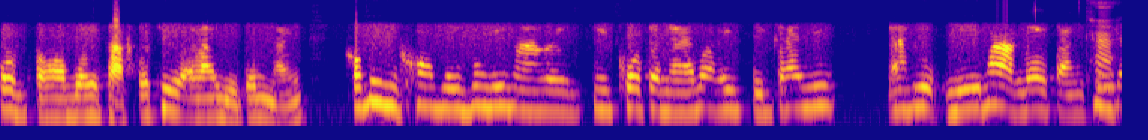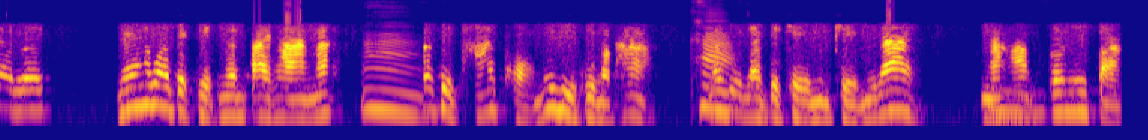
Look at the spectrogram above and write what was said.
ต้นตอบริษัทเขาชื่ออะไรอยู่ตรงไหน เขาไม่มีข้อมูลพวกนี้มาเลย มีโฆษณาว่าไอ้สินค้านี้นะลูกดีมากเลยสั่งซื้อค่ะได้เลยแม้ว่าจะเก็บเงินปลายทางนะอ่าแล้วสุดท้ายของไม่มีคุณภาพค่ะแล้วเวลาจะเคลมมันเคลมไม่ได้นะครับอืมก็นี่ฝาก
